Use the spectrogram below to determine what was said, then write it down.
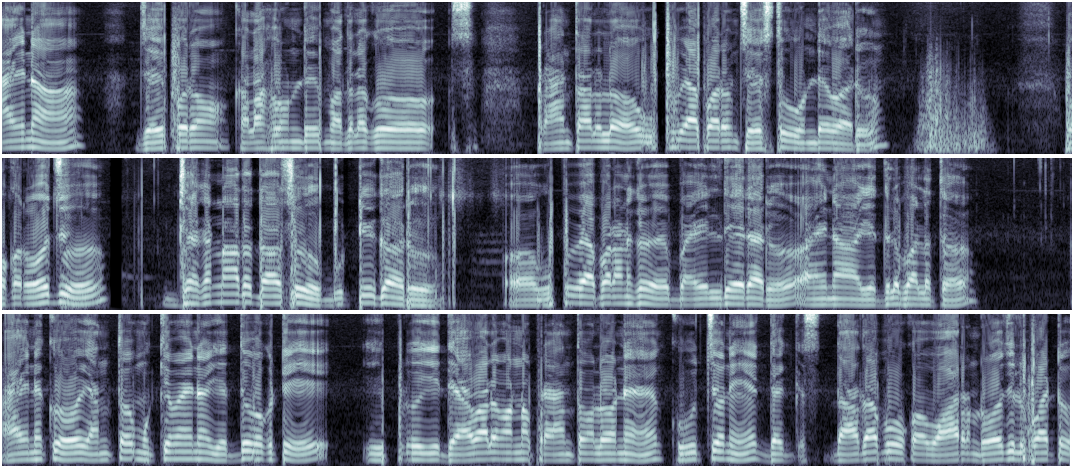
ఆయన జయపురం కలహండి మొదలగు ప్రాంతాలలో ఉప్పు వ్యాపారం చేస్తూ ఉండేవారు. ఒకరోజు జగన్నాథదాసు బుట్టి గారు ఉప్పు వ్యాపారానికి బయలుదేరారు ఆయన ఎద్దుల బళ్ళతో. ఆయనకు ఎంతో ముఖ్యమైన ఎద్దు ఒకటి ఇప్పుడు ఈ దేవాలయం ఉన్న ప్రాంతంలోనే కూర్చొని దగ్గ దాదాపు ఒక వారం రోజుల పాటు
